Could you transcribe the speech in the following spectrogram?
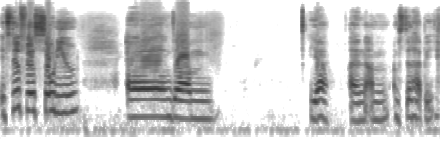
It still feels so new, and um, yeah, and I'm I'm still happy.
